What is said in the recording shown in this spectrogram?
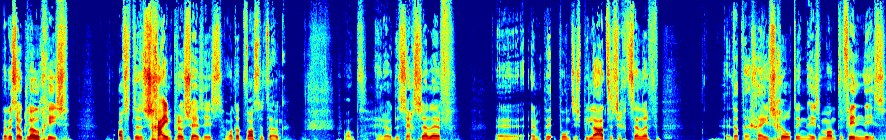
dan is het ook logisch als het een schijnproces is. Want dat was het ook. Want Herodes zegt zelf, uh, en Pontius Pilatus zegt zelf, uh, dat er geen schuld in deze man te vinden is.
